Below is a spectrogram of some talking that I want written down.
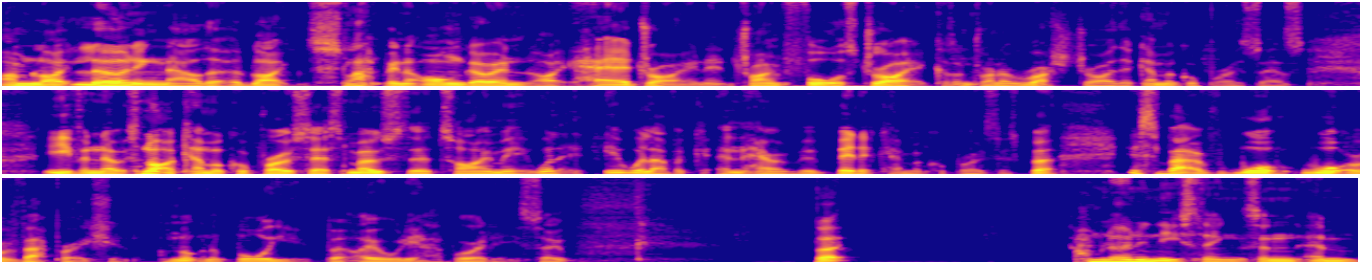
I'm like learning now that I'm like slapping it on, going like hair drying it, try and force dry it because I'm trying to rush dry the chemical process, even though it's not a chemical process. Most of the time, it will it will have an inherent bit of chemical process, but it's about water evaporation. I'm not going to bore you, but I already have already. So, I'm learning these things, and, and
